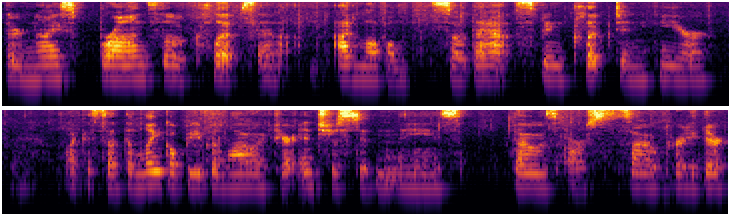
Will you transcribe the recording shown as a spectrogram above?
they're nice bronze little clips and I love them. So that's been clipped in here. Like I said, the link will be below if you're interested in these. Those are so pretty. They're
